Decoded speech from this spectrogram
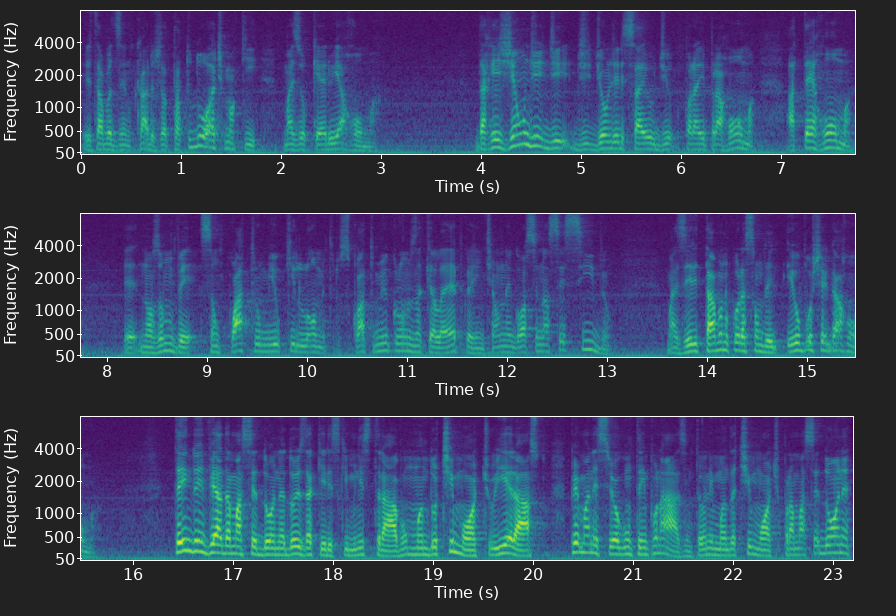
Ele estava dizendo, cara, já está tudo ótimo aqui, mas eu quero ir a Roma. Da região de, de, de onde ele saiu para ir para Roma, até Roma, é, nós vamos ver, são 4 mil quilômetros. 4 mil quilômetros naquela época, gente, é um negócio inacessível. Mas ele estava no coração dele, eu vou chegar a Roma. Tendo enviado a Macedônia dois daqueles que ministravam, mandou Timóteo e Erasto, permaneceu algum tempo na Ásia. Então ele manda Timóteo para Macedônia,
